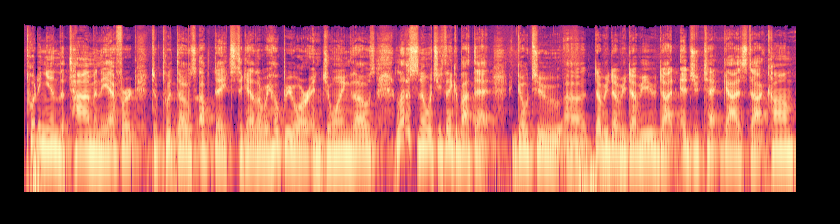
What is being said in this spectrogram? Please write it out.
putting in the time and the effort to put those updates together. We hope you are enjoying those. Let us know what you think about that. Go to uh, www.edutechguys.com,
